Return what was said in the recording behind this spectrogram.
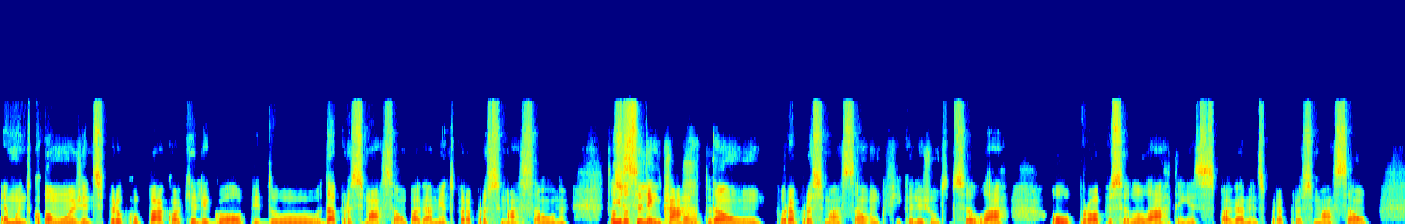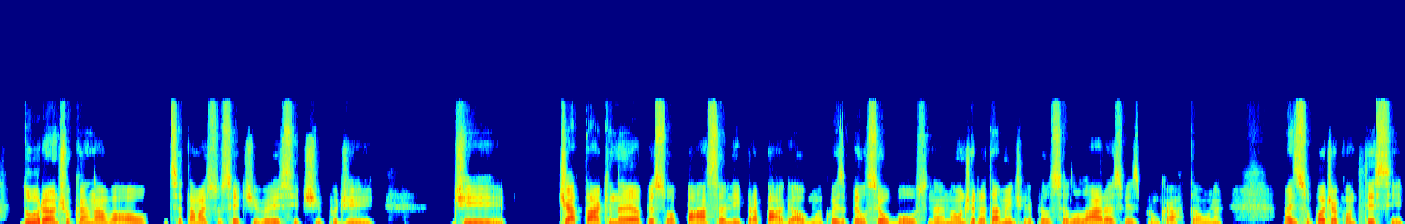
é muito comum a gente se preocupar com aquele golpe do, da aproximação, pagamento por aproximação, né? Então, se você tem Excelente ponto. cartão por aproximação que fica ali junto do celular, ou o próprio celular tem esses pagamentos por aproximação, durante o carnaval você está mais suscetível a esse tipo de, de, de ataque, né? A pessoa passa ali para pagar alguma coisa pelo seu bolso, né? Não diretamente ali pelo celular, às vezes por um cartão, né? Mas isso pode acontecer.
